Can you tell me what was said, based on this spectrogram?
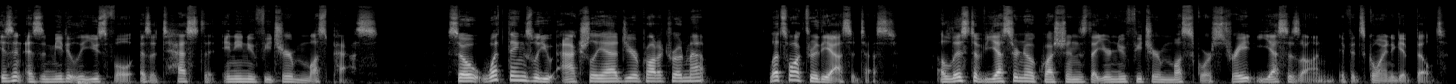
isn't as immediately useful as a test that any new feature must pass. So, what things will you actually add to your product roadmap? Let's walk through the acid test a list of yes or no questions that your new feature must score straight yeses on if it's going to get built.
